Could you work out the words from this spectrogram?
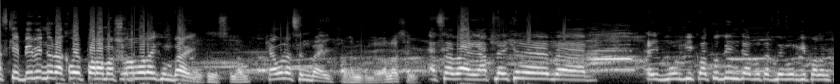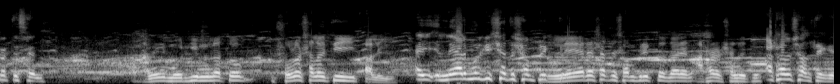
আজকে বিভিন্ন রকমের পরামর্শ। আসসালামু আলাইকুম ভাই। আসসালাম। কেমন আছেন ভাই? আলহামদুলিল্লাহ ভালো আছেন? আচ্ছা ভাই আপনি এখানে এই মুরগি কতদিন যাবত আপনি মুরগি পালন করতেছেন? আমি মুরগি মূলত ষোলো সাল হইতেই পালি। এই লেয়ার মুরগির সাথে সম্পৃক্ত? লেয়ারের সাথে সম্পৃক্ত ধরেন আঠারো সাল হইতে আঠারো সাল থেকে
